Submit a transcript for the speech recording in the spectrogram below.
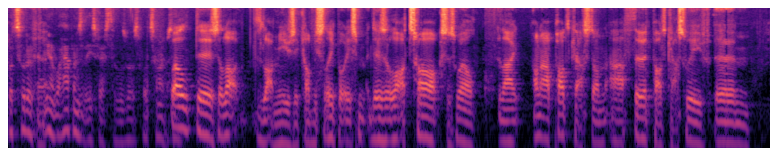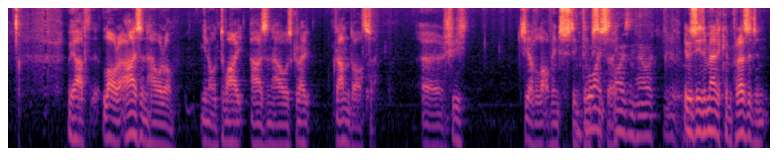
What sort of you know what happens at these festivals? What's what types? Well, there's a lot there's a lot of music obviously, but it's there's a lot of talks as well. Like on our podcast, on our third podcast, we've um, we had Laura Eisenhower on. You know, Dwight Eisenhower's great granddaughter. Uh, she she had a lot of interesting things to say. Eisenhower. He was the American president,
